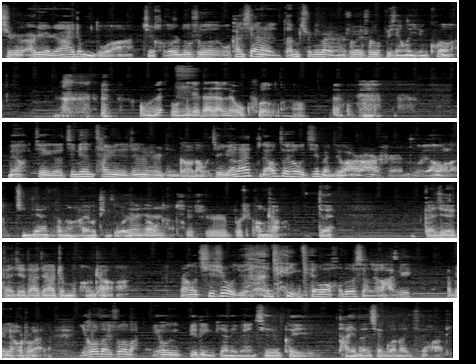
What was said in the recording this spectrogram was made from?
其实而且人还这么多啊，就好多人都说，我看现在咱们群里边有人说说不行了，已经困了。我们我们给大家聊困了啊。没有这个，今天参与的真的是挺高的。我记得原来聊最后基本就二二十人左右了，今天可能还有挺多人。人确实不少捧场，对，感谢感谢大家这么捧场啊。然后其实我觉得这影片我好多想聊，还没还没聊出来呢，以后再说吧。以后别的影片里面其实可以谈一谈相关的一些话题。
